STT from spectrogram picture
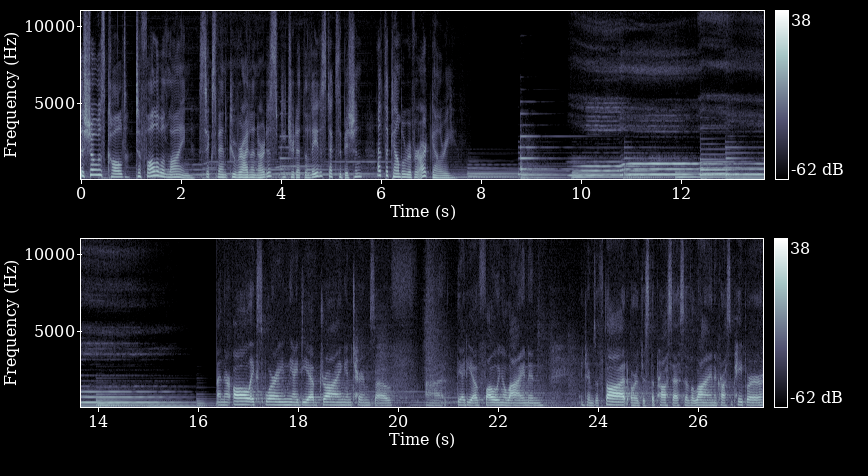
The show is called To Follow a Line. Six Vancouver Island artists featured at the latest exhibition at the Campbell River Art Gallery. And they're all exploring the idea of drawing in terms of uh, the idea of following a line and in terms of thought or just the process of a line across the paper.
